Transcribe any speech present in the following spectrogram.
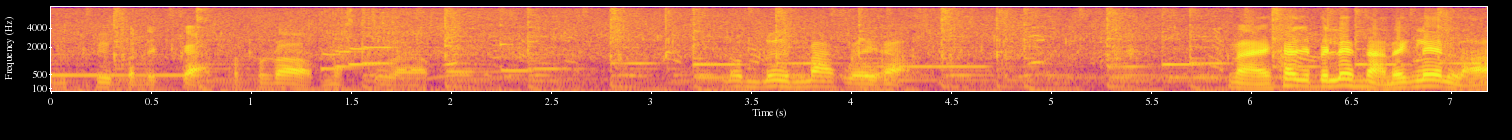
นี่คือบรรยากาศรอบๆนะครับร่มรื่นมากเลยอะ ไหนข้าจะไปเล่นหนังเด็กเล่นเหรอ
